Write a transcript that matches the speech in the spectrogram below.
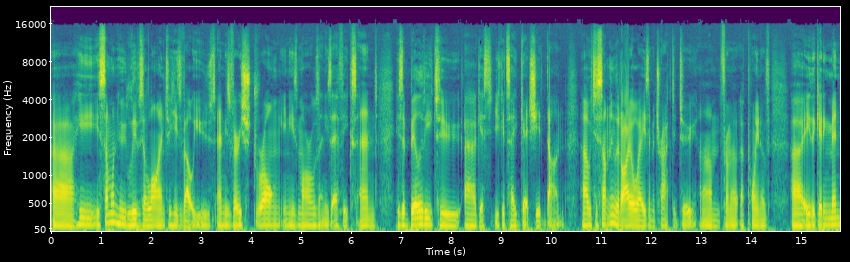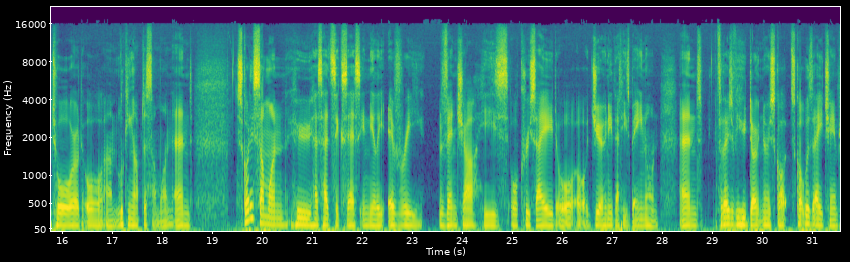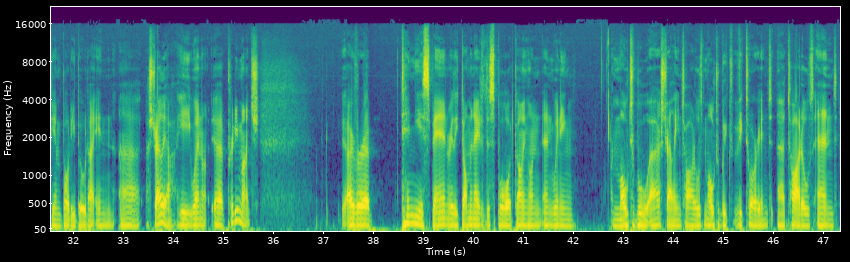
uh, he is someone who lives aligned to his values and is very strong in his morals and his ethics and his ability to, uh, I guess you could say, get shit done, uh, which is something that I always am attracted to um, from a, a, point of uh, either getting mentored or um, looking up to someone. And Scott is someone who has had success in nearly every venture he's or crusade or, or journey that he's been on and for those of you who don't know Scott, Scott was a champion bodybuilder in uh, Australia. He went uh, pretty much over a 10 year span, really dominated the sport, going on and winning multiple uh, Australian titles, multiple Victorian uh, titles, and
